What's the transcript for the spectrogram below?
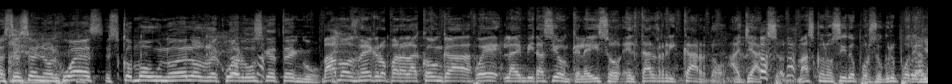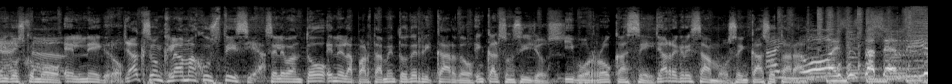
ese señor juez es como uno de los recuerdos que tengo. Vamos, negro, para la conga. Fue la invitación que le hizo el tal Ricardo a Jackson, más conocido por su grupo de amigos como El Negro. Jackson clama justicia. Se levantó en el apartamento de Ricardo en calzoncillos y borró casé. Ya regresamos en caso tarado. no, eso está terrible.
